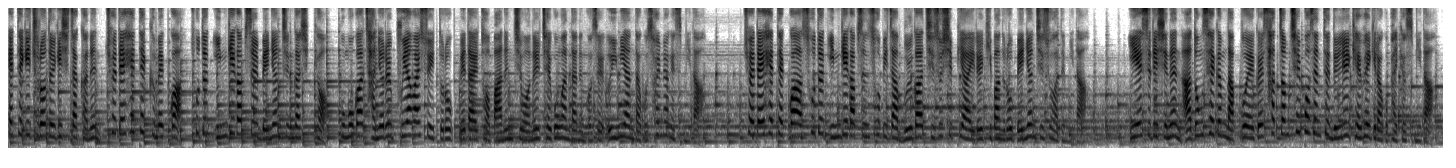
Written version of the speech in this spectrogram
혜택이 줄어들기 시작하는 최대 혜택 금액과 소득 인계값을 매년 증가시켜 부모가 자녀를 부양할 수 있도록 매달 더 많은 지원을 제공한다는 것을 의미한다고 설명했습니다. 최대 혜택과 소득 인계값은 소비자 물가 지수 CPI를 기반으로 매년 지수화됩니다. ESDC는 아동 세금 납부액을 4.7% 늘릴 계획이라고 밝혔습니다.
